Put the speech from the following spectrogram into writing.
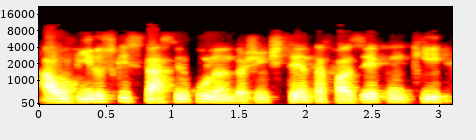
ao vírus que está circulando. A gente tenta fazer com que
